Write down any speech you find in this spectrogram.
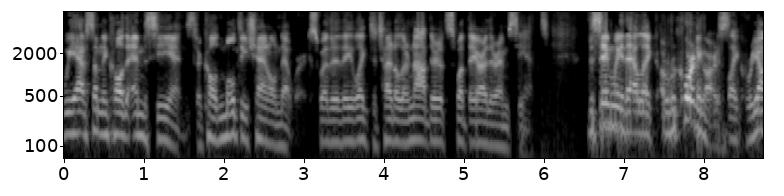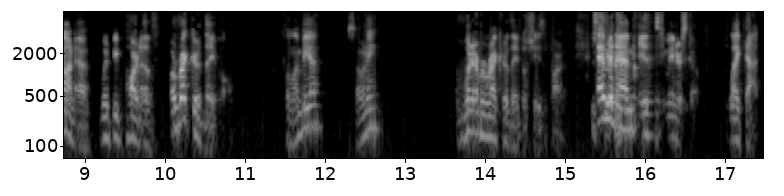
we have something called MCNs. They're called multi-channel networks. Whether they like the title or not, that's what they are. They're MCNs. The same way that like a recording artist like Rihanna would be part of a record label, Columbia, Sony, whatever record label she's a part of. Eminem is to Interscope, like that.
